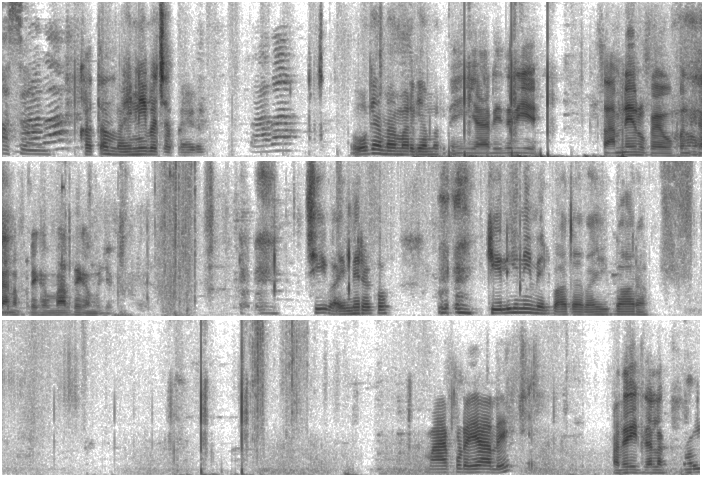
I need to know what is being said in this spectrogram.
Awesome. खत्म भाई नहीं बचा पाएगा बाबा हो गया मैं मर गया मर गया। नहीं यार इधर ये सामने ही रुका है ओपन से आना पड़ेगा मार देगा मुझे। छी भाई मेरे को किल ही नहीं मिल पाता है भाई बारह। माझ्या पुढे हे आले पदे इथल्याला भाई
